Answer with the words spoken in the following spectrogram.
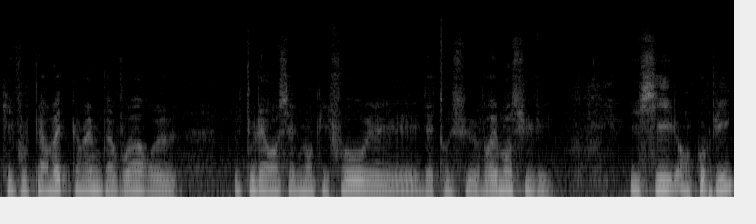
qui vous permettent quand même d'avoir euh, tous les renseignements qu'il faut et d'être su- vraiment suivi. Ici, on copie,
